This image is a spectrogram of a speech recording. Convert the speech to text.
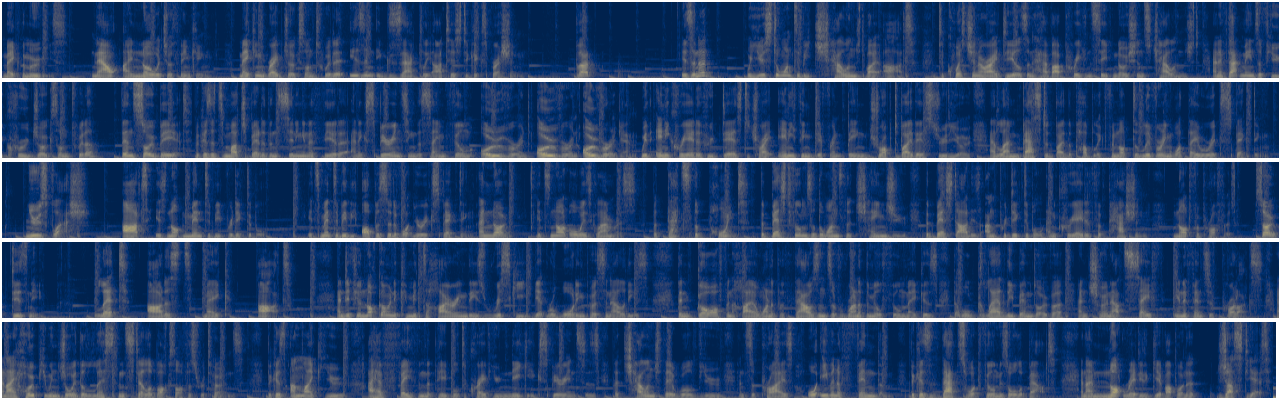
make the movies. Now, I know what you're thinking. Making rape jokes on Twitter isn't exactly artistic expression. But, isn't it? We used to want to be challenged by art, to question our ideals and have our preconceived notions challenged. And if that means a few crude jokes on Twitter, then so be it, because it's much better than sitting in a theatre and experiencing the same film over and over and over again, with any creator who dares to try anything different being dropped by their studio and lambasted by the public for not delivering what they were expecting. Newsflash. Art is not meant to be predictable. It's meant to be the opposite of what you're expecting. And no, it's not always glamorous, but that's the point. The best films are the ones that change you. The best art is unpredictable and created for passion, not for profit. So, Disney, let artists make art. And if you're not going to commit to hiring these risky yet rewarding personalities, then go off and hire one of the thousands of run-of-the-mill filmmakers that will gladly bend over and churn out safe, inoffensive products. And I hope you enjoy the less than stellar box office returns. Because unlike you, I have faith in the people to crave unique experiences that challenge their worldview and surprise or even offend them, because that's what film is all about. And I'm not ready to give up on it just yet.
